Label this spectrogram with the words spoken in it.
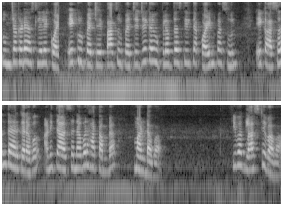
तुमच्याकडे असलेले कॉईन एक रुपयाचे पाच रुपयाचे जे काही उपलब्ध असतील त्या कॉईन पासून एक आसन तयार करावं आणि त्या आसनावर हा तांब्या मांडावा. किंवा ग्लास ठेवावा.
